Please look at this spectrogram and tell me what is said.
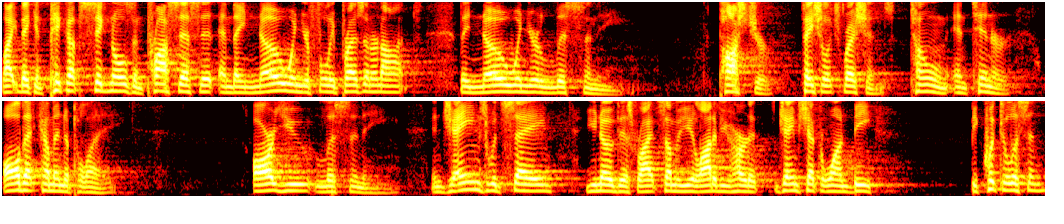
Like they can pick up signals and process it and they know when you're fully present or not. They know when you're listening. Posture facial expressions tone and tenor all that come into play. Are you listening? And james would say you know this right? Some of you a lot of you heard it. James chapter 1 be be quick to listen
